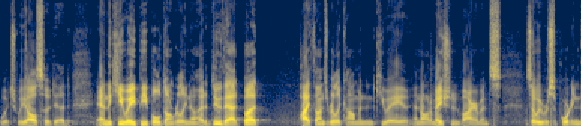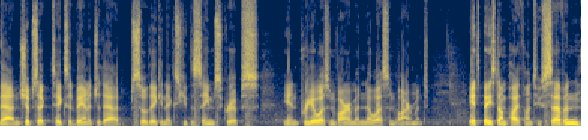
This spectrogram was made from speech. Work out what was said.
which we also did. And the QA people don't really know how to do that, but Python's really common in QA and automation environments, so we were supporting that. And ChipSec takes advantage of that so they can execute the same scripts in pre-OS environment and OS environment. It's based on Python 2.7.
